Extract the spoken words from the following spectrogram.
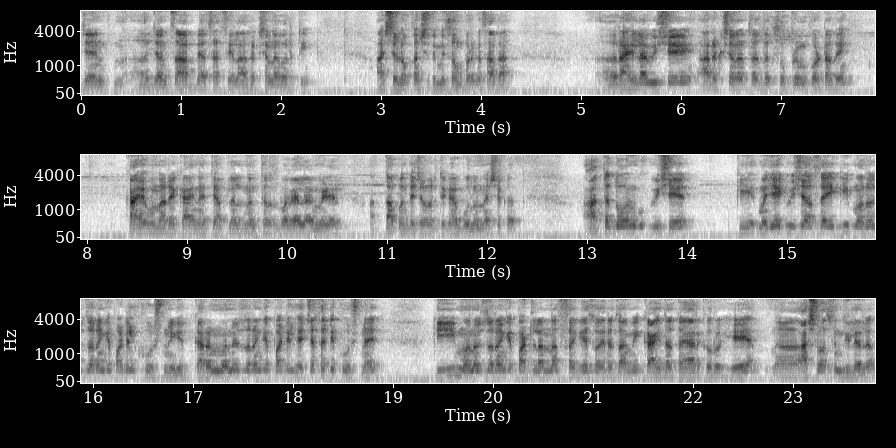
ज्यां ज्यांचा अभ्यास असेल आरक्षणावरती अशा लोकांशी तुम्ही संपर्क साधा. राहिला विषय आरक्षणाचा जर सुप्रीम कोर्टात आहे. काय होणार आहे काय नाही ते आपल्याला नंतरच बघायला मिळेल. आत्ता आपण त्याच्यावरती काय बोलू नाही शकत. आता दोन विषय आहेत की म्हणजे एक विषय असा आहे की मनोज जरंगे पाटील खुश नाही आहेत कारण मनोज जरंगे पाटील ह्याच्यासाठी खुश नाहीत की मनोज जरांगे पाटलांना सगळे सोयऱ्याचा आम्ही कायदा तयार करू हे आश्वासन दिलेलं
